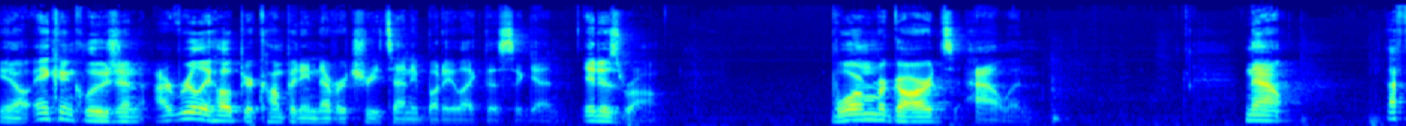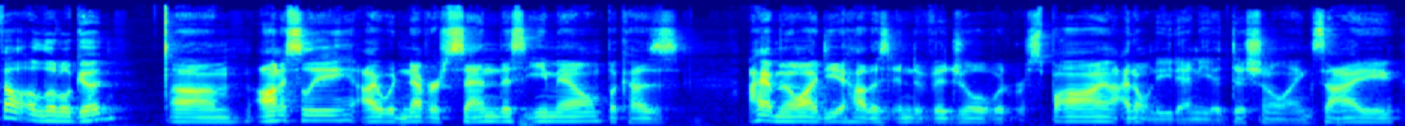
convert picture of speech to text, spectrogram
you know, in conclusion, I really hope your company never treats anybody like this again. It is wrong. Warm regards, Alan. Now, that felt a little good. Um, honestly, I would never send this email because I have no idea how this individual would respond. I don't need any additional anxiety.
